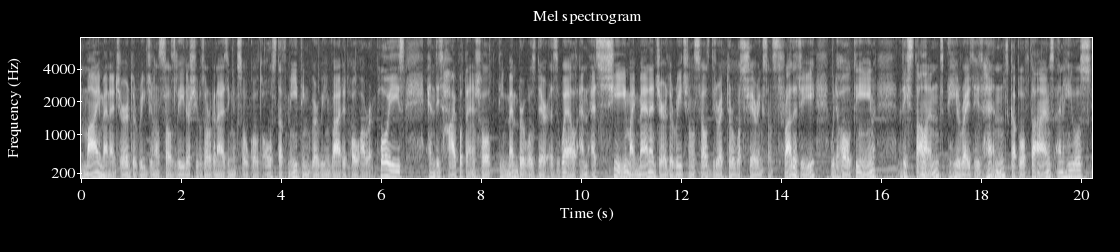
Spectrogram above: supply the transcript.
my manager, the regional sales leader, she was organizing a so called all staff meeting where we invited all our employees, and this high potential team member was there as well. And as she, my manager, the regional sales director, was sharing some strategy with the whole team, this talent, he raised his hand a couple of times and he was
